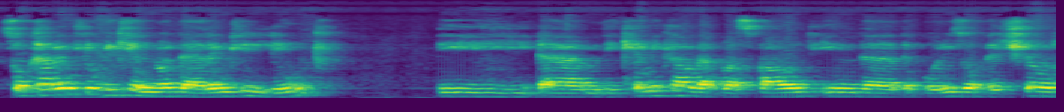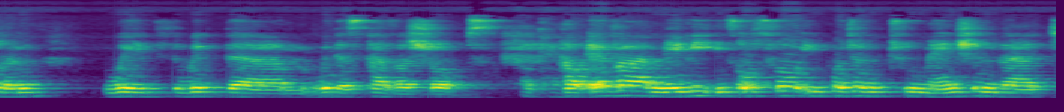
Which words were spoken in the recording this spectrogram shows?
So currently we cannot directly link the um, the chemical that was found in the, the bodies of the children with with the with the spaza shops. Okay. However, maybe it's also important to mention that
